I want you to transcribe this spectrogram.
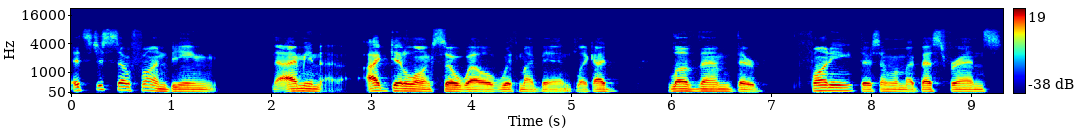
it's just so fun being i mean i get along so well with my band like i love them. They're funny. They're some of my best friends,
